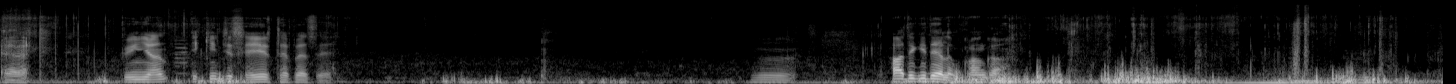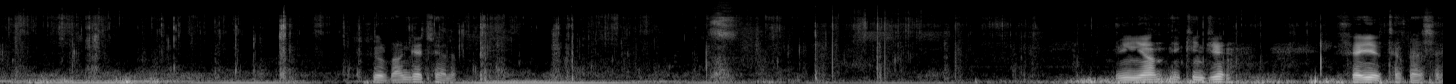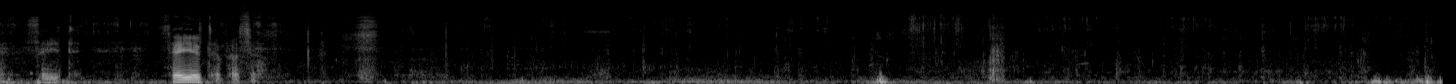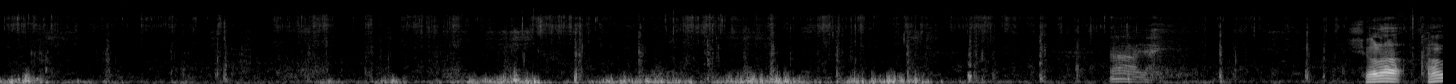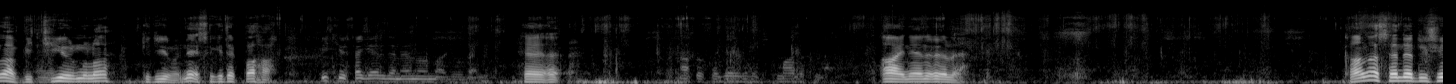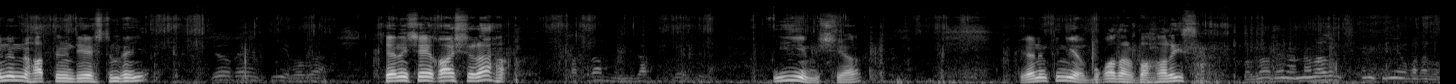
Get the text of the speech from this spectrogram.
evet. Dünyanın ikinci seyir tepesi. Hı. Hadi gidelim kanka. Şuradan geçelim. Dünyanın ikinci seyir tepesi. Seyit. Seyir tepesi. Ay ay. Şöyle kanka bitiyor mu la? Gidiyor mu? Neyse gidelim baka. Bitiyorsa geri döner normal yoldan. He, Nasılsa geri döner çıkmadık. aynen öyle. Kanka sen de düşünün hattını değiştirmeyi. Yo benimki iyi baba. Senin şey kaç lira? Hatıram mı? 165 lira. İyiymiş ya. Benimki niye bu kadar bakalıysa? Vallahi ben anlamadım. Seninki niye o kadar böyle?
